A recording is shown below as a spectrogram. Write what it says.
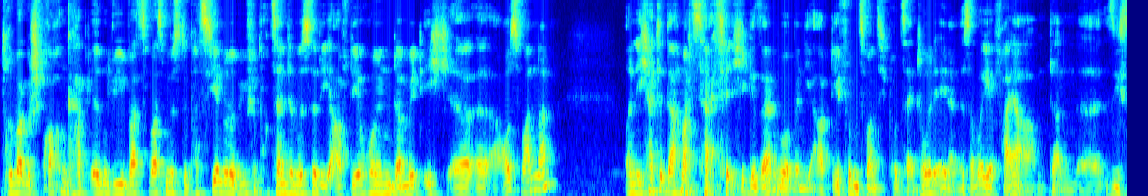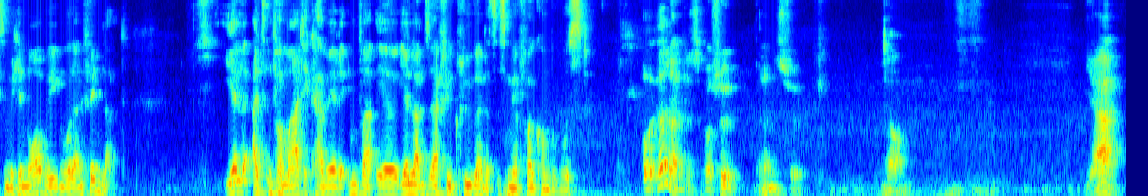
drüber gesprochen gehabt, irgendwie, was, was müsste passieren oder wie viel Prozente müsste die AfD holen, damit ich äh, äh auswandern. Und ich hatte damals tatsächlich gesagt, boah, wenn die AfD 25 Prozent holt, ey, dann ist aber hier Feierabend. Dann äh, siehst du mich in Norwegen oder in Finnland. Ihr als Informatiker wäre Irland sehr viel klüger, das ist mir vollkommen bewusst. Oh, Irland ist aber schön. Irland ist schön. Ja. Ja.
